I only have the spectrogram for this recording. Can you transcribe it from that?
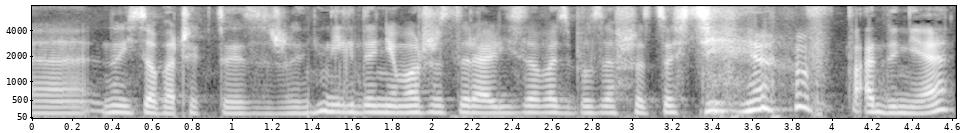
E, no i zobacz, jak to jest, że nigdy nie możesz zrealizować, bo zawsze coś ci wpadnie.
